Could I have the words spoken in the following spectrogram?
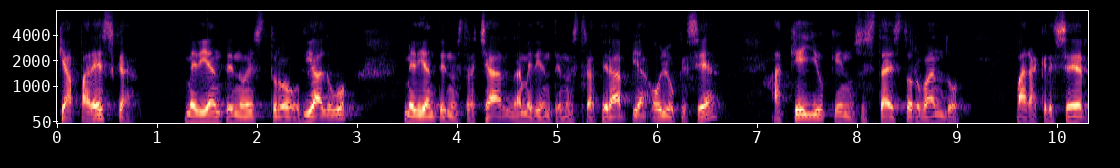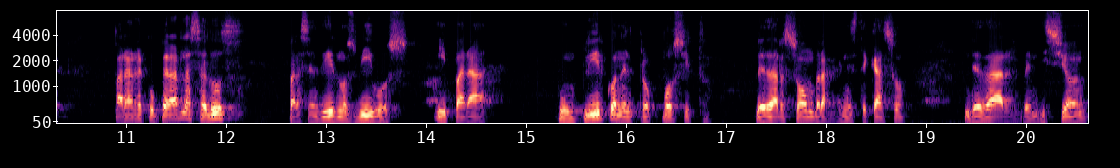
que aparezca mediante nuestro diálogo, mediante nuestra charla, mediante nuestra terapia o lo que sea, aquello que nos está estorbando para crecer, para recuperar la salud, para sentirnos vivos y para cumplir con el propósito de dar sombra, en este caso, de dar bendición,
